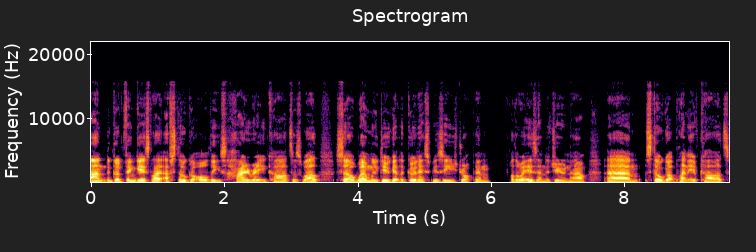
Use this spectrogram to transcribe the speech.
And the good thing is, like I've still got all these high rated cards as well. So when we do get the good SBCs dropping, although it is end of June now. Um, still got plenty of cards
